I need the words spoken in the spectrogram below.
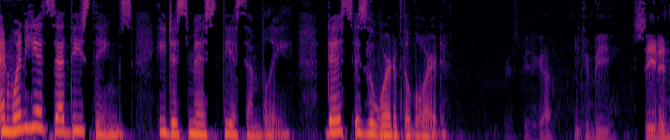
And when he had said these things, he dismissed the assembly. This is the word of the Lord. Praise be to God. You can be seated.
